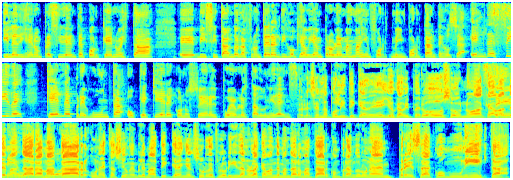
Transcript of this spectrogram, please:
y le dijeron, presidente, ¿por qué no está eh, visitando la frontera? Él dijo que habían problemas más importantes. O sea, él decide qué le pregunta o qué quiere conocer el pueblo estadounidense. Pero esa es la política de ellos, Gaby Peroso. No acaban de mandar a matar una estación emblemática en el sur de Florida, no la acaban de mandar a matar comprándole una empresa comunista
